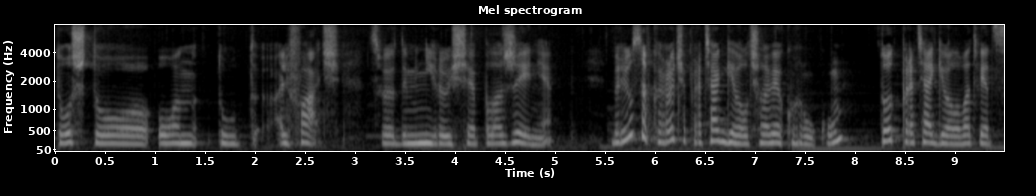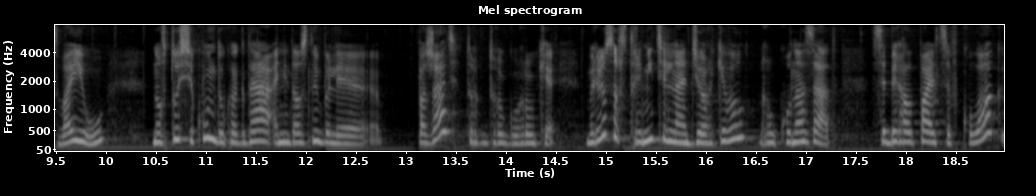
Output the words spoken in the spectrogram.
то, что он тут альфач, свое доминирующее положение. Брюсов, короче, протягивал человеку руку, тот протягивал в ответ свою, но в ту секунду, когда они должны были пожать друг другу руки, Брюсов стремительно отдергивал руку назад, собирал пальцы в кулак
